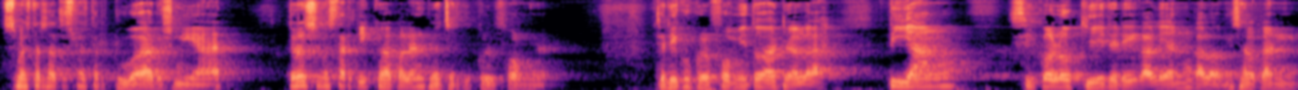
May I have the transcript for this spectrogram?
semester 1 semester 2 harus niat. Terus semester 3 kalian belajar Google Form ya. Jadi Google Form itu adalah tiang psikologi. Jadi kalian kalau misalkan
